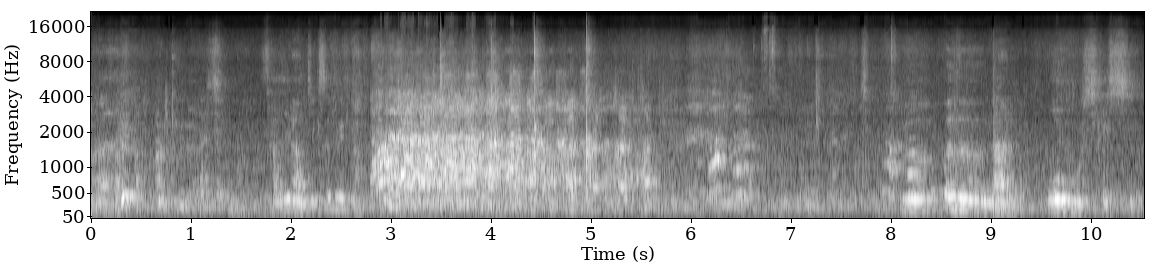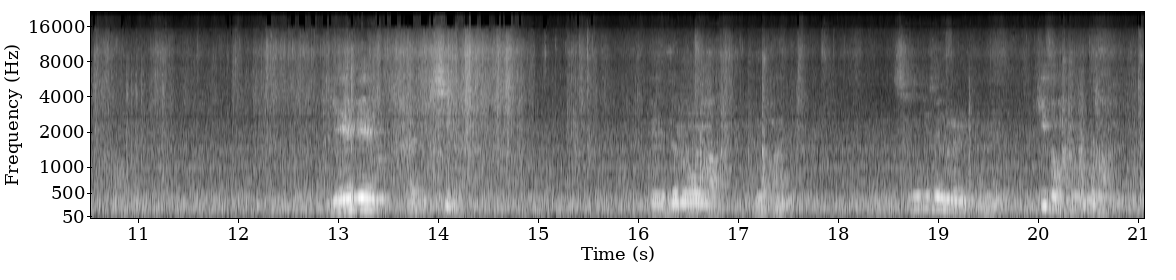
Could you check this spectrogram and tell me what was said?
사진 안 찍습니까? 그 어느 날 오후 3시 예배할 시간 베드로와 요한 성전을 향해 기도하러 올라갑니다.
